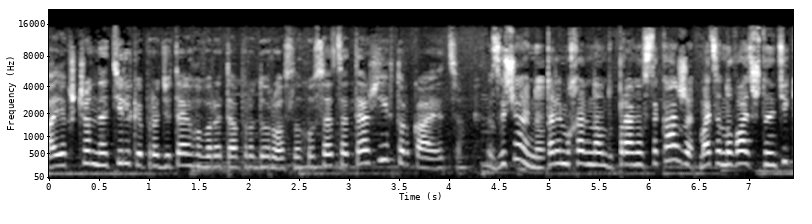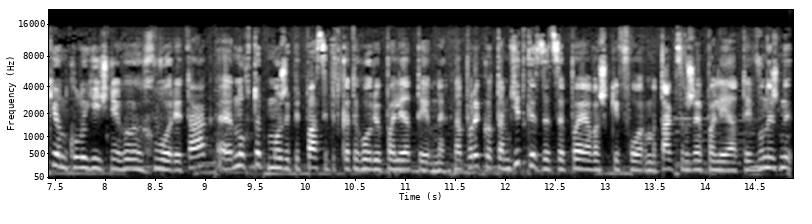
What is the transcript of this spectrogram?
А якщо не тільки про дітей говорити, а про дорослих, усе це теж їх торкається. Звичайно, Наталя Михайлівна правильно все каже. Мається на увазі, що не тільки онкологічні хворі, так ну хто може підпасти під категорію паліативних. Наприклад, там дітки з ДЦП важкі форми, так це вже паліатив. Вони ж не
